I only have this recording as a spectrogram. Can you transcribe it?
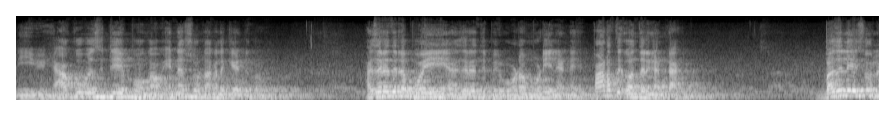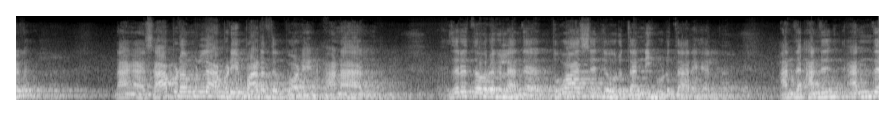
நீ யாக்கோ பஸ்கிட்டே போங்க. அவங்க என்ன சொல்கிறாங்களோ கேட்டுக்கணும் ஹசரத்தில் போய் ஹசரத்து போய் உடம்பு முடியலன்னு பாடத்துக்கு வந்துருங்கன்ட்டாங்க. பதிலே சொல்லலை. நாங்கள் சாப்பிடவும் இல்லை அப்படியே பாடத்துக்கு போனேன். ஆனால் ஹசரத் அவர்கள் அந்த துவா செஞ்சு ஒரு தண்ணி கொடுத்தார்கள். அந்த அந்த அந்த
